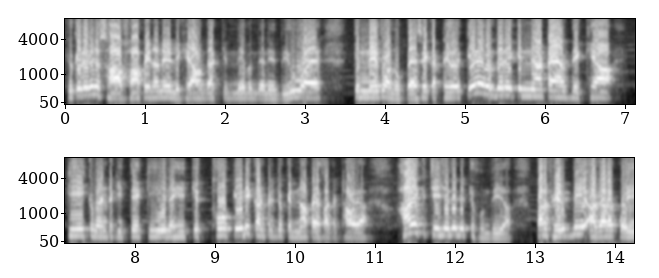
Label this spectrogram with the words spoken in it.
ਕਿਉਂਕਿ ਇਹਦੇ ਵਿੱਚ ਸਾਫ਼-ਸਾਫ਼ ਇਹਨਾਂ ਨੇ ਲਿਖਿਆ ਹੁੰਦਾ, ਕਿੰਨੇ ਬੰਦੇ ਨੇ ਵਿਊ ਆਏ, ਕਿੰਨੇ ਤੁਹਾਨੂੰ ਪੈਸੇ ਇਕੱਠੇ ਹੋਏ, ਕਿਹੜੇ ਬੰਦੇ ਨੇ ਕਿੰਨਾ ਟਾਈਮ ਦੇਖਿਆ, ਕੀ ਕਮੈਂਟ ਕੀਤੇ, ਕੀ ਨਹੀਂ, ਕਿੱਥੋਂ, ਕਿਹੜੀ ਕੰਟਰੀ ਤੋਂ ਕਿੰਨਾ ਪੈਸਾ ਇਕੱਠਾ ਹੋਇਆ। ਹਰ ਇੱਕ ਚੀਜ਼ ਇਹਦੇ ਵਿੱਚ ਹੁੰਦੀ ਆ। ਪਰ ਫਿਰ ਵੀ ਅਗਰ ਕੋਈ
